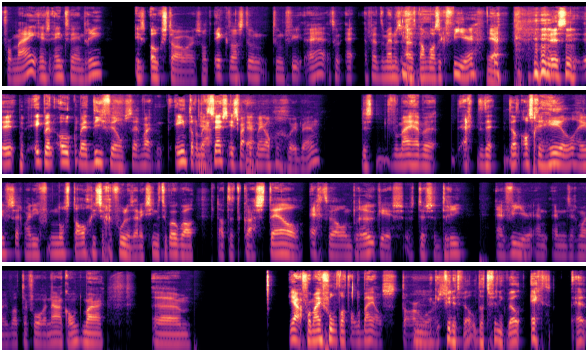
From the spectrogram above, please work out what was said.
Voor mij is 1, 2 en 3 is ook Star Wars. Want ik was toen... Toen, vier, eh, toen eh, Phantom Menace uitkwam, was ik 4. Ja. dus eh, ik ben ook met die films, zeg maar... 1 tot en met Ja. 6 is waar Ja. ik mee opgegroeid ben. Dus voor mij hebben echt de- dat als geheel heeft zeg maar die nostalgische gevoelens. En ik zie natuurlijk ook wel dat het qua stijl echt wel een breuk is tussen 3 en 4 en, en zeg maar wat ervoor en na komt. Maar ehm, ja, voor mij voelt dat allebei als Star Hmm, Wars. Ik vind het wel, dat vind ik wel echt, hè,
